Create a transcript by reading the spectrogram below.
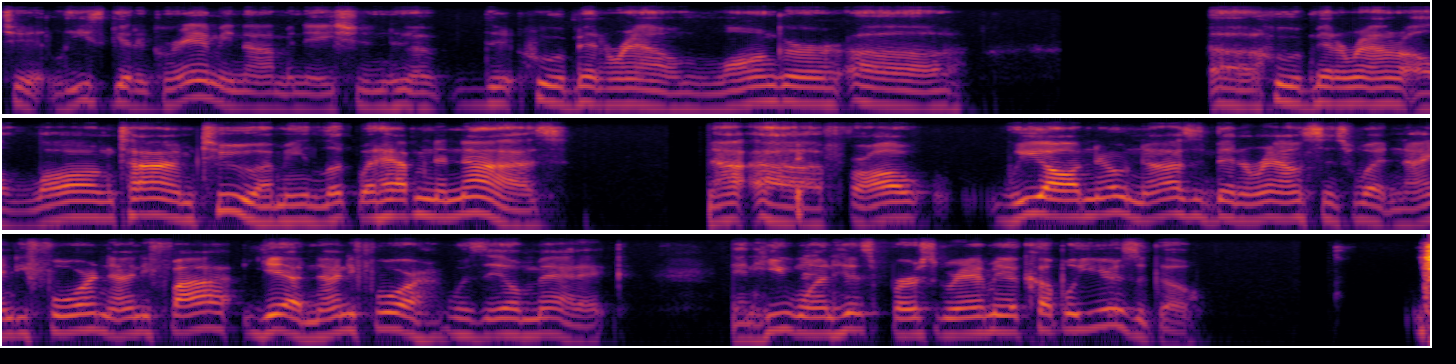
to at least get a Grammy nomination who have who have been around longer. Uh, uh, who have been around a long time too. I mean, look what happened to Nas. Now, uh, for all we all know, Nas has been around since what 94, 95? Yeah, 94 was Illmatic. And he won his first Grammy a couple years ago.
